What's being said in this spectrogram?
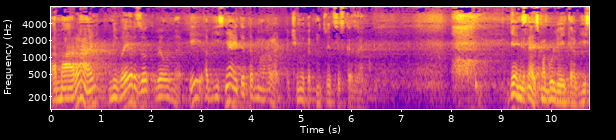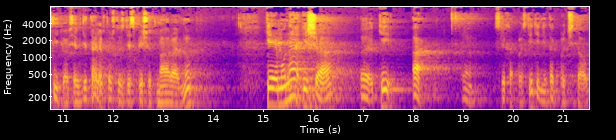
А Маараль миваэрзот веомер. И объясняет это Маараль, почему так мудрецы сказали. Я не знаю, смогу ли это объяснить во всех деталях, то, что здесь пишет Маараль. Ну, Кеемуна Иша, э, ки, а, э, слегка, простите, не так прочитал.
